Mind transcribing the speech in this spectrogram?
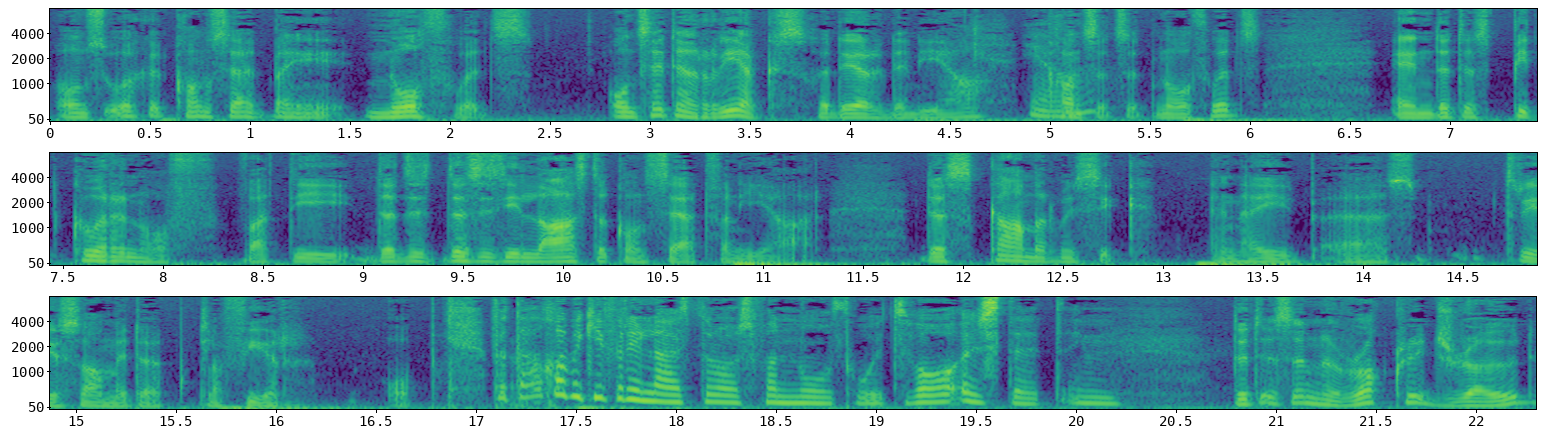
ons ook 'n konsert by Northwoods. Ons het 'n reeks gedurende die jaar Ja. concerts at Northwoods en dit is Piet Korenhof wat die dit is dis is die laaste konsert van die jaar. Dis kamermusiek en hy uh, tree saam met 'n klavier op. Vertel gou 'n bietjie vir die luisteraars van Northwoods. Waar is dit? En Dit is in Rockridge Road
